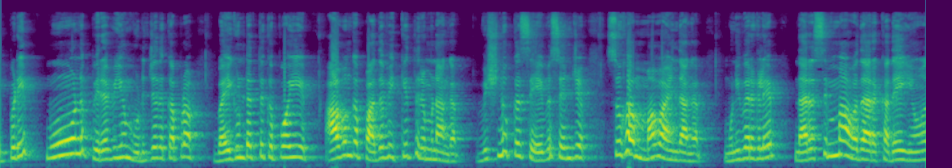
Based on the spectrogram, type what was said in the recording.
இப்படி மூணு பிறவியும் முடிஞ்சதுக்கப்புறம் வைகுண்டத்துக்கு போய் அவங்க பதவிக்கு திரும்பினாங்க. விஷ்ணுக்கு சேவை செஞ்சு சுகமாக வாழ்ந்தாங்க. முனிவர்களே நரசிம்ம அவதார கதையையும்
